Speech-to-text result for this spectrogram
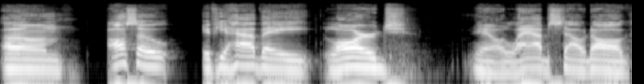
Um, also, if you have a large, you know, lab style dog,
